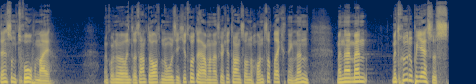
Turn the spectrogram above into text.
Den som tror på meg Det kunne vært interessant å høre om noen som ikke trodde her, men jeg skal ikke ta en sånn håndsopprekning. Men, men, eh, men, men tror du på Jesus?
